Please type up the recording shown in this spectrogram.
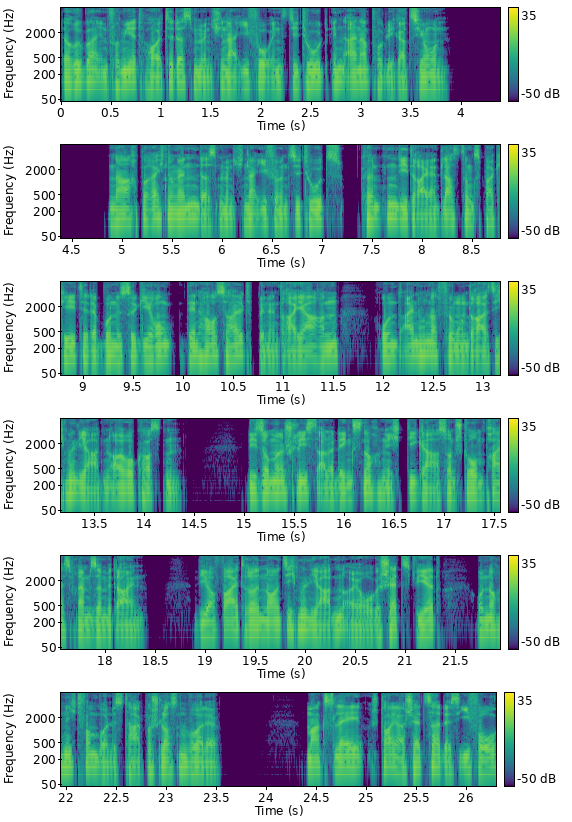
darüber informiert heute das Münchner IFO-Institut in einer Publikation. Nach Berechnungen des Münchner IFO-Instituts könnten die drei Entlastungspakete der Bundesregierung den Haushalt binnen drei Jahren rund 135 Milliarden Euro kosten. Die Summe schließt allerdings noch nicht die Gas- und Strompreisbremse mit ein, die auf weitere 90 Milliarden Euro geschätzt wird und noch nicht vom Bundestag beschlossen wurde. Max Ley, Steuerschätzer des IFO,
